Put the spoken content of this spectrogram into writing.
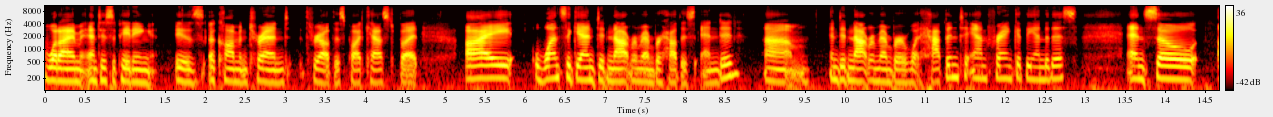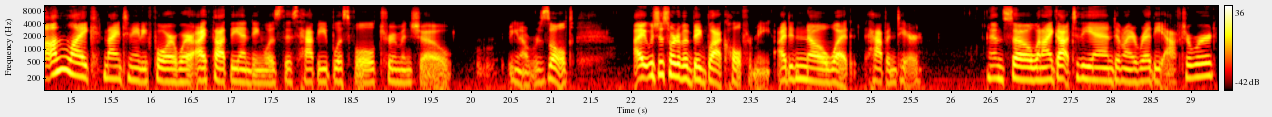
what I'm anticipating is a common trend throughout this podcast, but I once again did not remember how this ended um, and did not remember what happened to Anne Frank at the end of this. And so, unlike 1984, where I thought the ending was this happy, blissful Truman Show, you know, result, I, it was just sort of a big black hole for me. I didn't know what happened here. And so when I got to the end and I read the afterward,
